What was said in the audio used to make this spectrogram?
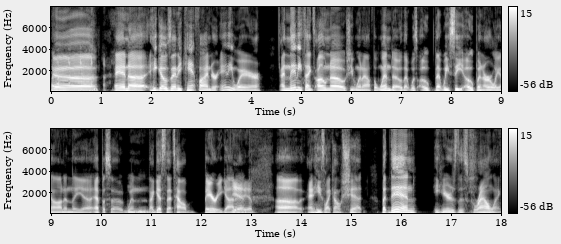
uh, and uh, he goes in. He can't find her anywhere. And then he thinks, "Oh no, she went out the window that was op- that we see open early on in the uh, episode when Mhm. I guess that's how Barry got yeah, in." yeah. Uh, and he's like, "Oh shit!" But then he hears this growling,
